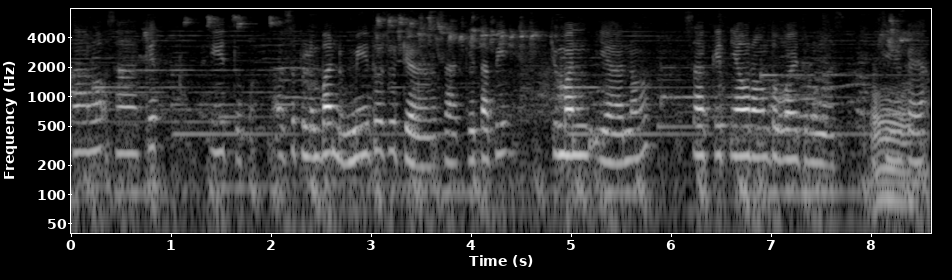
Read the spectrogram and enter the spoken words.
Kalau sakit itu eh, sebelum pandemi itu sudah sakit tapi cuman ya no sakitnya orang tua itu loh mas. Maksudnya Oh. kayak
